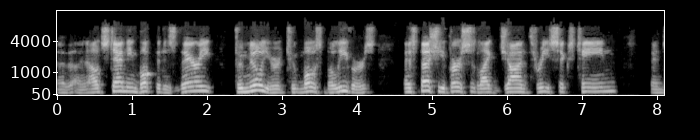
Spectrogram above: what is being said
an outstanding book that is very familiar to most believers especially verses like John 3:16 and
